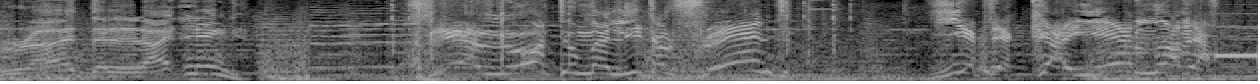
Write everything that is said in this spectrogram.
Ride the lightning? Say hello to my little friend? Yippee-ki-yay, mother...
